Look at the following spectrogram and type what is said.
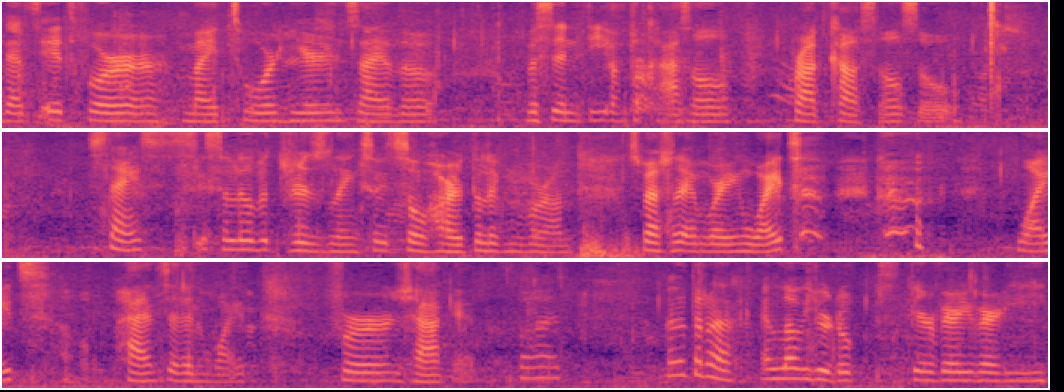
Think that's it for my tour here inside the vicinity of the castle, Prague Castle. So it's nice. It's, it's a little bit drizzling, so it's so hard to like move around. Especially I'm wearing white, white pants and then white fur jacket. But I love Europe. They're very very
